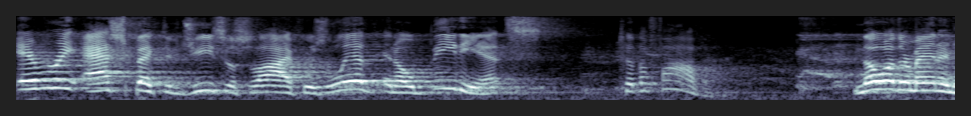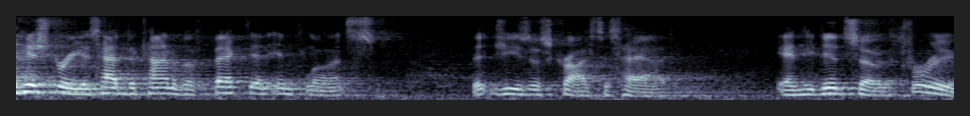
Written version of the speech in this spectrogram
Every aspect of Jesus' life was lived in obedience to the Father. No other man in history has had the kind of effect and influence that Jesus Christ has had. And he did so through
